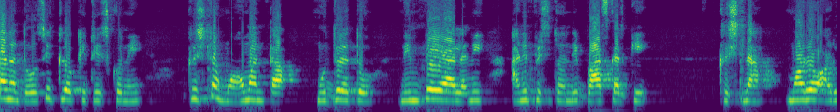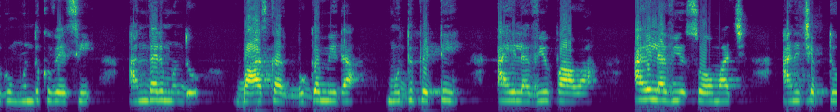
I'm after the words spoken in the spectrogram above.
తన దోసిట్లోకి తీసుకుని కృష్ణ మొహమంతా ముద్రతో నింపేయాలని అనిపిస్తోంది భాస్కర్కి. కృష్ణ మరో అడుగు ముందుకు వేసి అందరి ముందు భాస్కర్ బుగ్గ మీద ముద్దు పెట్టి ఐ లవ్ యూ బావా I love you so much అని చెప్తూ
